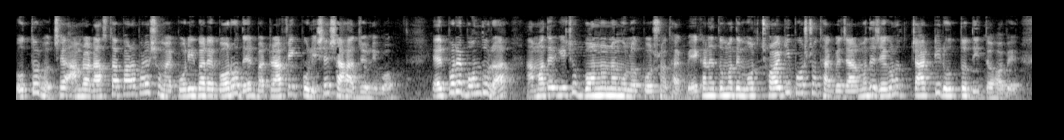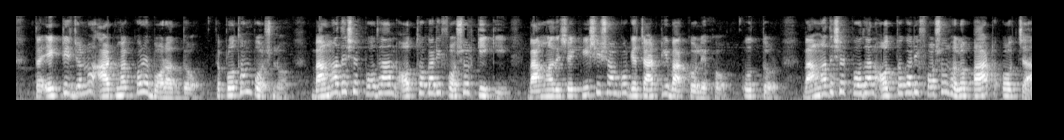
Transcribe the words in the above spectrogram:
উত্তর হচ্ছে, আমরা রাস্তা পারাপারের সময় পরিবারের বড়দের বা ট্রাফিক পুলিশের সাহায্য নিব। এরপরে বন্ধুরা, আমাদের কিছু বর্ণনামূলক প্রশ্ন থাকবে। এখানে তোমাদের মোট ছয়টি প্রশ্ন থাকবে, যার মধ্যে যে কোনো চারটির উত্তর দিতে হবে। তা একটির জন্য আট মার্ক করে বরাদ্দ। তো প্রথম প্রশ্ন, বাংলাদেশের প্রধান অর্থকারী ফসল কি কি? বাংলাদেশের কৃষি সম্পর্কে চারটি বাক্য লেখো। উত্তর, বাংলাদেশের প্রধান অর্থকারী ফসল হলো পাট ও চা।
